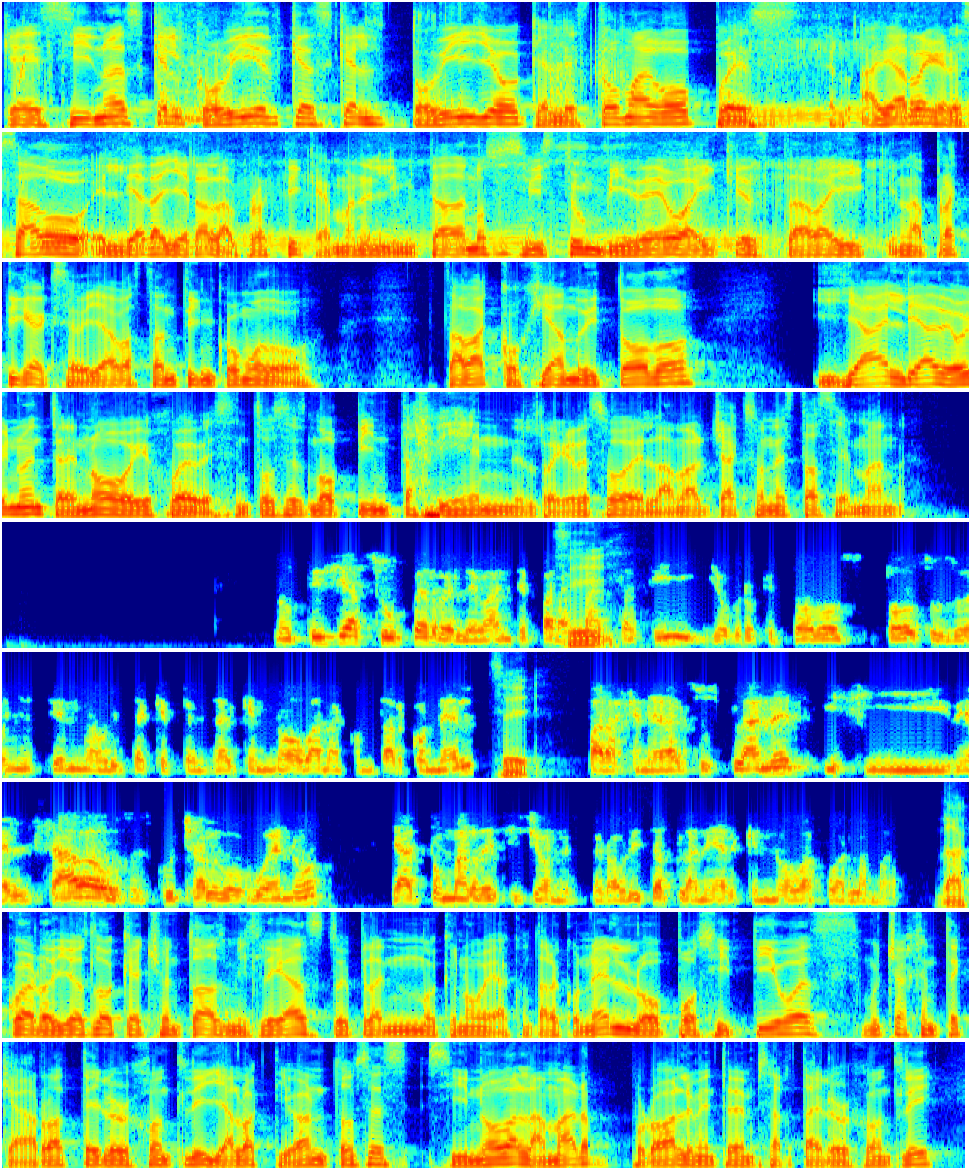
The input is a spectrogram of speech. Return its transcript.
Que si no es que el COVID, que es que el tobillo, que el estómago, pues había regresado el día de ayer a la práctica de mano ilimitada. No sé si viste un video ahí que estaba ahí en la práctica que se veía bastante incómodo. Estaba cojeando y todo. Y ya el día de hoy no entrenó hoy jueves. Entonces no pinta bien el regreso de Lamar Jackson esta semana. Noticia súper relevante para Sí. Fantasy. Yo creo que todos, todos sus dueños tienen ahorita que pensar que no van a contar con él Sí. para generar sus planes. Y si el sábado se escucha algo bueno, ya tomar decisiones. Pero ahorita planear que no va a jugar la más. De acuerdo, yo es lo que he hecho en todas mis ligas. Estoy planeando que no voy a contar con él. Lo positivo es mucha gente que agarró a Taylor Huntley y ya lo activaron. Entonces, si no va a la mar, probablemente va a empezar Tyler Huntley.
